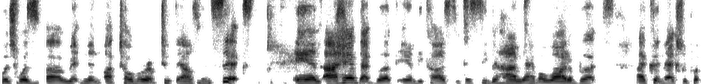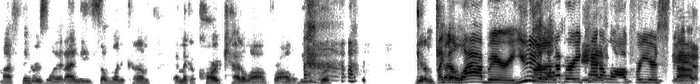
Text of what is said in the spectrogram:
which was uh, written in October of 2006. And I have that book. And because you can see behind me, I have a lot of books. I couldn't actually put my fingers on it. I need someone to come and make a card catalog for all of these books. Get them like a library. You need a library yeah. catalog for your stuff.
